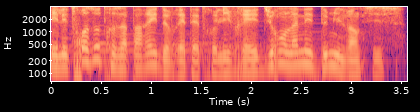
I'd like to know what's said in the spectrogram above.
et les trois autres appareils devraient être livrés durant l'année 2026.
